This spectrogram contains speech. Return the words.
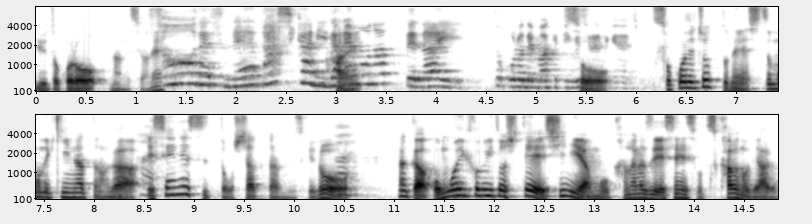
いうところなんですよね。そうですね。確かに誰もなってないところでマーケティングしないといけないですもんねそこでちょっとね質問で気になったのが、はい。SNS っておっしゃったんですけど、はい。なんか思い込みとしてシニアはもう必ず SNS を使うのであるっ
